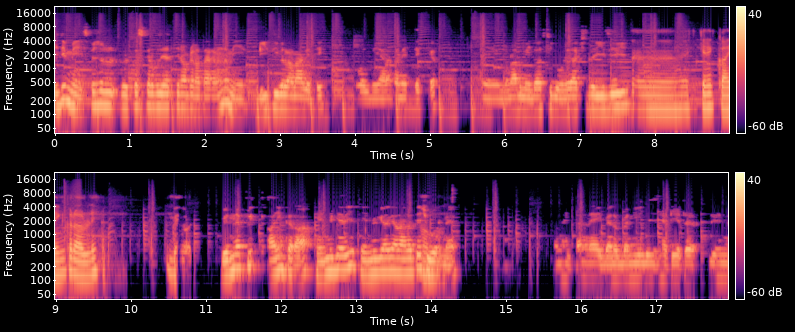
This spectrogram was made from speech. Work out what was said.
ඉති මේ ස්පේෂල් ස් කරපු ඇතිනට කතා කරන්න. මේ ඩීසි වලනා ගෙතෙක් මේ යනකනෙත් එක්ක. මොනද මේ දස්ති ගොඩ දක්ෂද රීසි කෙනෙක් අයින් කරල්නේ වෙන්න ෆලික් අයින් කර. හෙන්ඩි ගැරී හෙන්ඩි නාගතය ශුවරනෑ හිතන්නේ බැන බැනිල හැටියට දෙන්න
